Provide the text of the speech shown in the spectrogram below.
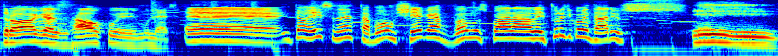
Drogas, álcool e mulheres. É, então é isso, né? Tá bom? Chega, vamos para a leitura de comentários. E...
